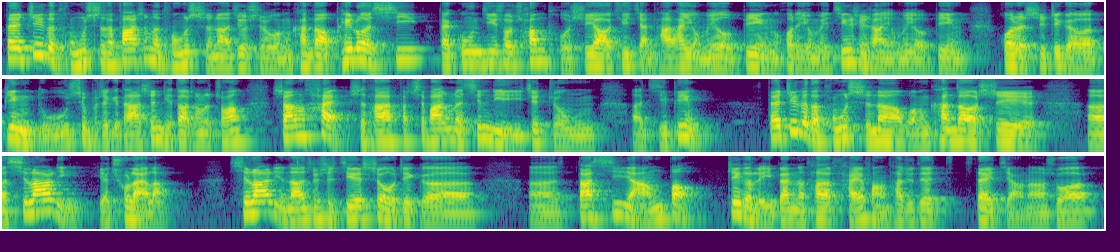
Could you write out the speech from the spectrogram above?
在这个同时的发生的同时呢，就是我们看到佩洛西在攻击说川普是要去检查他有没有病，或者有没有精神上有没有病，或者是这个病毒是不是给他身体造成了伤伤害，是他是发生了心理这种呃疾病。在这个的同时呢，我们看到是。呃，希拉里也出来了。希拉里呢，就是接受这个呃《大西洋报》这个里边呢，他的采访，他就在在讲呢，说，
